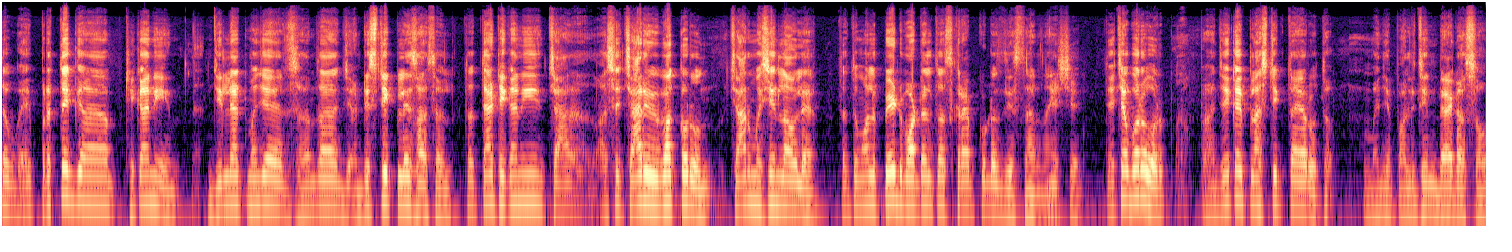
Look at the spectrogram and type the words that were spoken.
तर प्रत्येक ठिकाणी जिल्ह्यात म्हणजे समजा डिस्ट्रिक्ट प्लेस असेल तर त्या ठिकाणी चार असे चार विभाग करून चार मशीन लावल्या तर तुम्हाला पेट बॉटलचा स्क्रॅप कुठंच दिसणार नाही त्याच्याबरोबर जे काही प्लास्टिक तयार होतं म्हणजे पॉलिथिन बॅग असो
